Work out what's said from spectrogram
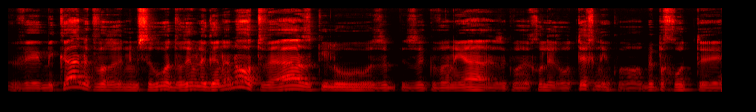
ומכאן כבר נמסרו הדברים לגננות, ואז כאילו זה, זה כבר נהיה, זה כבר יכול להיראות טכני, כבר הרבה פחות, אה,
